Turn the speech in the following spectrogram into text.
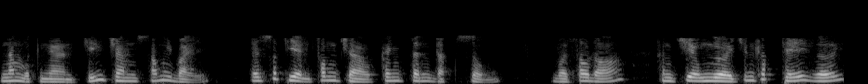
năm 1967 đã xuất hiện phong trào canh tân đặc sủng và sau đó hàng triệu người trên khắp thế giới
